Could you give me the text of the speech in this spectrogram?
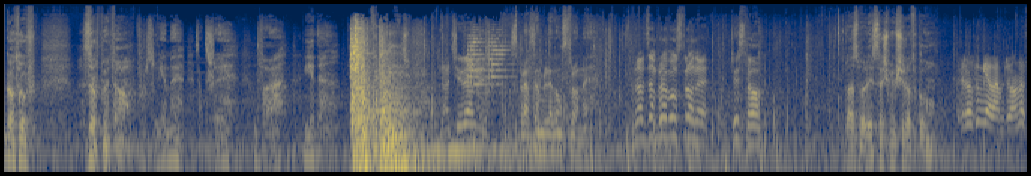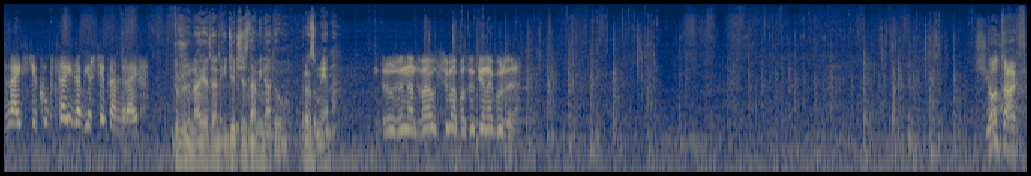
Gotów. Zróbmy to. Forsujemy za 3, 2, 1. Nacieramy. Sprawdzam lewą stronę. Sprawdzam prawą stronę. Czysto. Laswell, jesteśmy w środku. Zrozumiałam, John. Znajdźcie kupca i zabierzcie pendrive. Drużyna 1, idziecie z nami na dół. Rozumiem. Drużyna 2 utrzyma pozycję na górze. Kontakt!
